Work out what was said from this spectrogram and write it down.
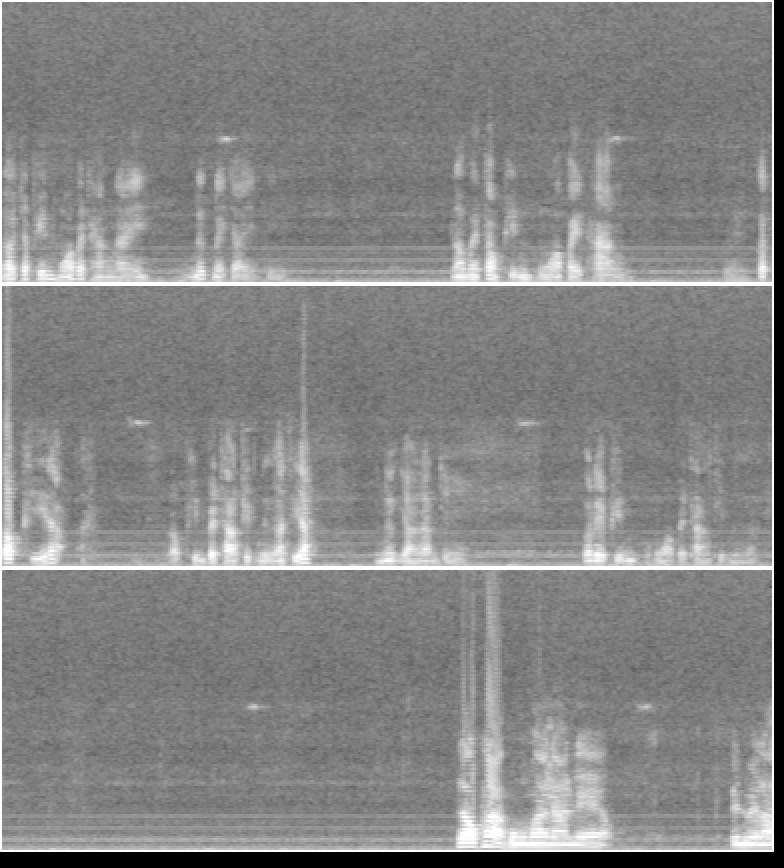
เราจะพินหัวไปทางไหน นึกในใจทีนี้เราไม่ต้องพินหัวไปทางกระต๊อบผีละเราพินไปทางทิศเหนือเสียนึกอย่างนั้นทีนี้ก็เลยพินหัวไปทางทิศเหนือ เราภาคหมู่มานานแล้ว เป็นเวลา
